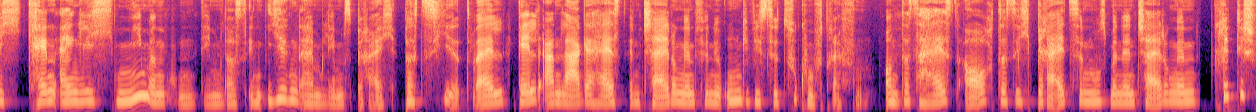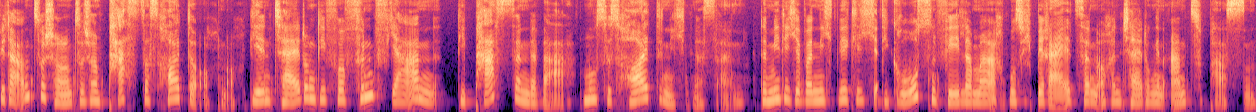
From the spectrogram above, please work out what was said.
Ich kenne eigentlich niemanden, dem das in irgendeinem Lebensbereich passiert, weil Geldanlage heißt Entscheidungen für eine ungewisse Zukunft treffen. Und das heißt auch, dass ich bereit sein muss, meine Entscheidungen kritisch wieder anzuschauen und zu schauen, passt das heute auch noch? Die Entscheidung, die vor fünf Jahren die passende war, muss es heute nicht mehr sein. Damit ich aber nicht wirklich die großen Fehler mache, muss ich bereit sein, auch Entscheidungen anzupassen.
